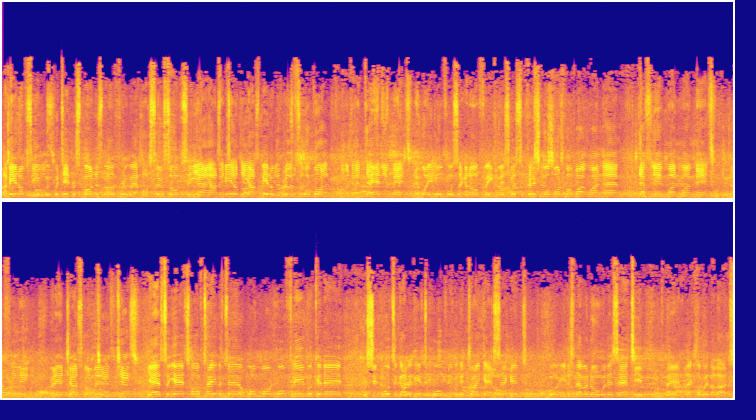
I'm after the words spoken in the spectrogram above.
I mean, obviously, we, we did respond as well for a Joselu, so obviously he, has we made did, up, he yeah. has made up for. For the 1-1. goal, definitely, And, mate. and what are you going for second half? Are you just to finish It's 1-1? 1 1, um, definitely 1 1, mate. Definitely. Brilliant, cheers, go on, mate. Cheers, cheers. Yeah, so yeah, it's half time. It's uh, 1 1. Hopefully, we can. Uh, we're shooting towards the Gallowgate, so hopefully, we can try and get a second. But you just never know with this uh, team. Uh, like how with the lads.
